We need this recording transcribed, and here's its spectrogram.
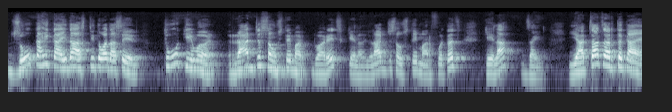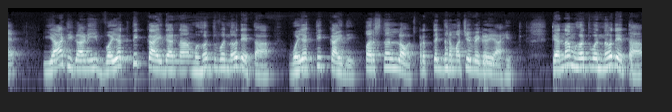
जो काही कायदा अस्तित्वात असेल तो केवळ राज्य संस्थेद्वारेच केला जाईल. राज्य संस्थेमार्फतच केला जाईल. याचाच अर्थ काय? या ठिकाणी वैयक्तिक कायद्यांना महत्त्व न देता वैयक्तिक कायदे पर्सनल लॉज प्रत्येक धर्माचे वेगळे आहेत. त्यांना महत्त्व न देता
